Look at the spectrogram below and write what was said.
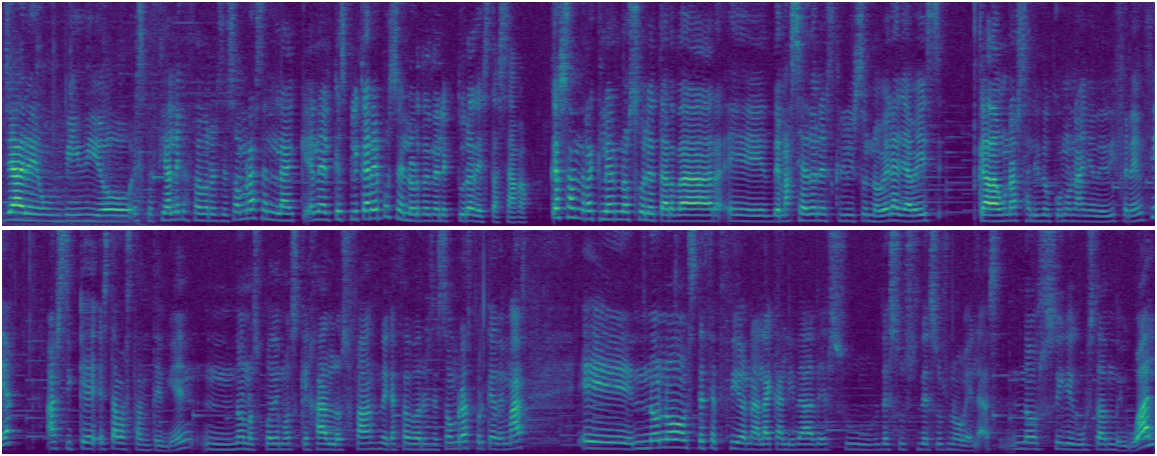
Ya haré un vídeo especial de Cazadores de Sombras en, el que explicaré pues, el orden de lectura de esta saga. Cassandra Clare no suele tardar eh, demasiado en escribir su novela, ya veis, cada una ha salido con un año de diferencia. así que está bastante bien. No nos podemos quejar los fans de Cazadores de Sombras porque además eh, no nos decepciona la calidad de, sus novelas, nos sigue gustando igual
